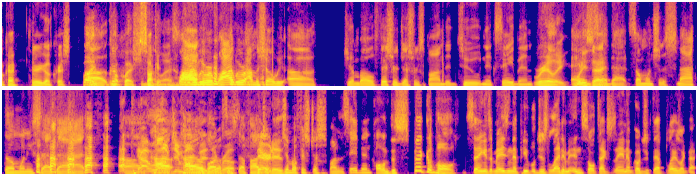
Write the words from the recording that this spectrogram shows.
Okay, there you go, Chris. but Uh, good question. suck it. nonetheless. While Um, we were while we were on the show, we uh Jimbo Fisher just responded to Nick Saban Really? and What do you say? said that someone should have smacked him when he said that. Uh, I Kyle- love Jimbo Kyle Fisher, brought up bro. some stuff. Uh, There Jim- it is. Jimbo Fisher just responded to Saban. Call him despicable, saying it's amazing that people just let him insult Texas A&M coaches that players like that.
